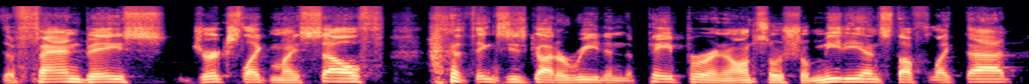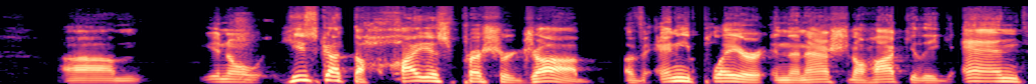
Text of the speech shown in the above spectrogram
the fan base, jerks like myself, things he's got to read in the paper and on social media and stuff like that. Um, you know, he's got the highest pressure job of any player in the National Hockey League. And,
